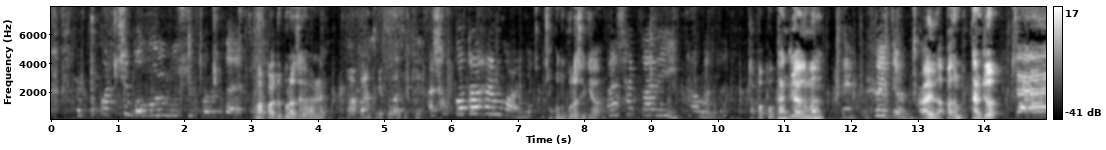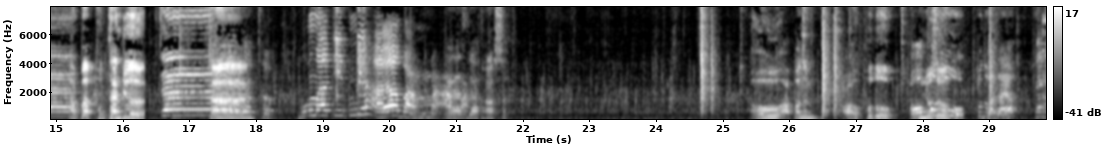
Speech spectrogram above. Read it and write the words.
똑같이 먹고 싶은데. 그럼 아빠도 보라색을 할래. 어, 아빠랑 둘이 보라색 해. 아, 섞어서 하는 거 아니야? 섞어도 보라색이야. 아, 색깔이 이상한데? 아빠 폭탄주야 그러면? 네, 회전. 아유 아빠 그럼 폭탄주. 짠! 아빠 폭탄주. 짠! 짠. 목 맞이는데 하야봐, 엄마. 아빠. 알았어. 알았어. 어우 아빠는 어우 포도 어, 음료수. 포도. 포도 맞아요? 네.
